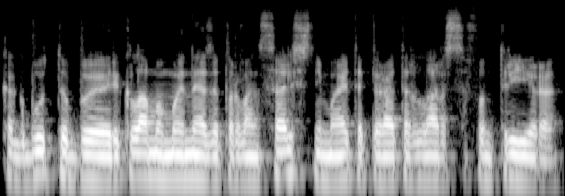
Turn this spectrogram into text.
как будто бы реклама майонеза Провансаль снимает оператор Ларса фон Триера.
